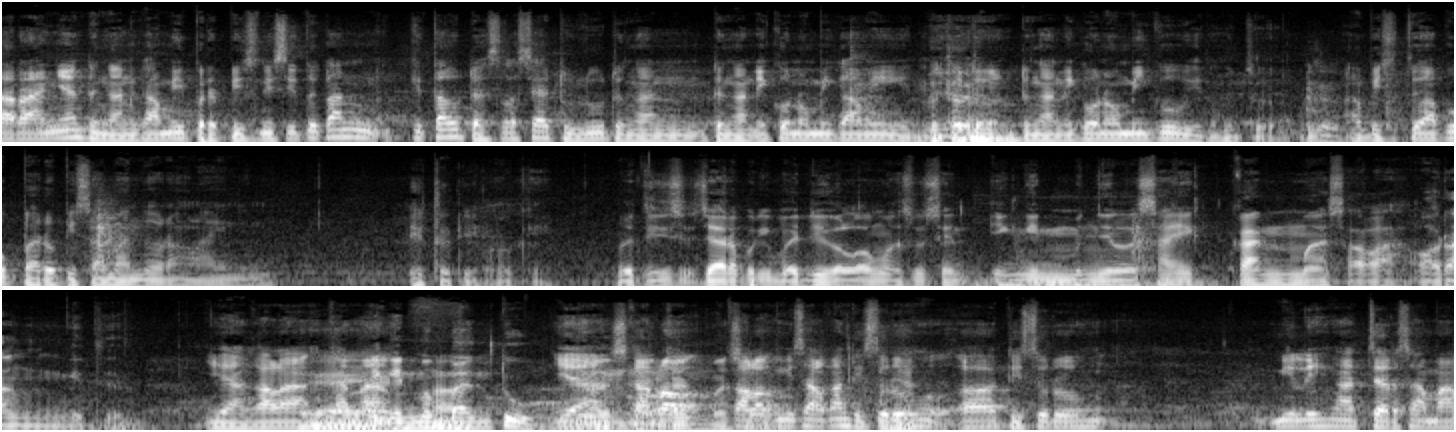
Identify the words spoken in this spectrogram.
caranya dengan kami berbisnis itu kan kita udah selesai dulu dengan dengan ekonomi kami gitu. Dengan- dengan ekonomiku gitu Betul. habis itu aku baru bisa bantu orang lain Itu dia. Oke. Berarti secara pribadi kalau Mas Husen ingin menyelesaikan masalah orang gitu. ya kalau karena ingin membantu Ya, menyelesaikan kalau masalah. kalau misalkan disuruh eh, disuruh milih ngajar sama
